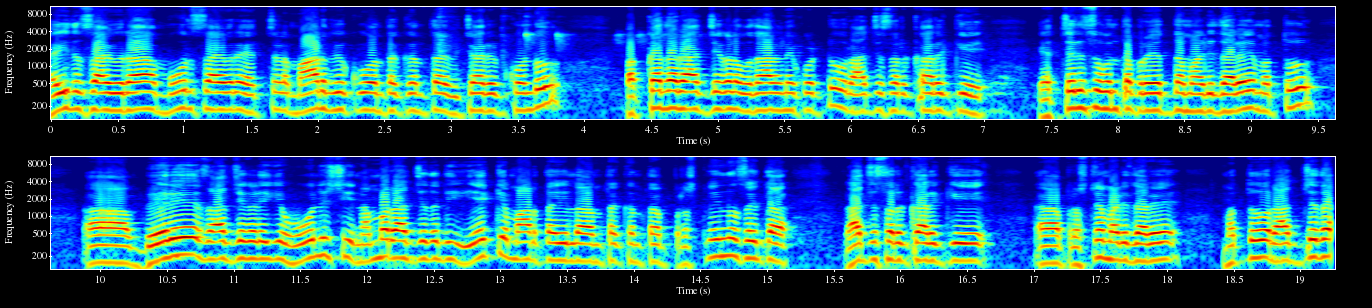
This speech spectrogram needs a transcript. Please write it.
ಐದು ಸಾವಿರ, ಮೂರು ಸಾವಿರ ಹೆಚ್ಚಳ ಮಾಡಬೇಕು ಅಂತಕ್ಕಂಥ ವಿಚಾರ ಇಟ್ಕೊಂಡು ಪಕ್ಕದ ರಾಜ್ಯಗಳ ಉದಾಹರಣೆ ಕೊಟ್ಟು ರಾಜ್ಯ ಸರ್ಕಾರಕ್ಕೆ ಎಚ್ಚರಿಸುವಂಥ ಪ್ರಯತ್ನ ಮಾಡಿದ್ದಾರೆ ಮತ್ತು ಬೇರೆ ರಾಜ್ಯಗಳಿಗೆ ಹೋಲಿಸಿ ನಮ್ಮ ರಾಜ್ಯದಲ್ಲಿ ಏಕೆ ಮಾಡ್ತಾ ಇಲ್ಲ ಅಂತಕ್ಕಂಥ ಪ್ರಶ್ನೆಯೂ ಸಹಿತ ರಾಜ್ಯ ಸರ್ಕಾರಕ್ಕೆ ಪ್ರಶ್ನೆ ಮಾಡಿದ್ದಾರೆ. ಮತ್ತು ರಾಜ್ಯದ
